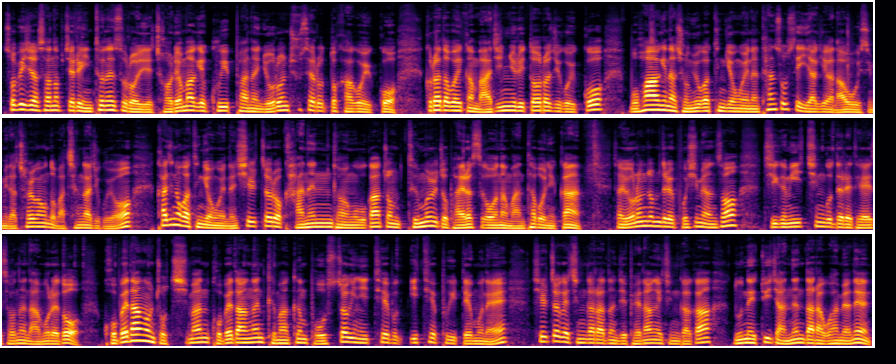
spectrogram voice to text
소비자 산업재를 인터넷으로 이제 저렴하게 구입하는 이런 추세로 또 가고 있고 그러다 보니까 마진율이 떨어지고 있고 뭐 화학이나 정유 같은 경우에는 탄소세 이야기가 나오고 있습니다. 철강도 마찬가지고요. 카지노 같은 경우에는 실제로 가는 경우가 좀 드물죠. 바이러스가 워낙 많다 보니까 자, 이런 점들을 보시면서 지금 이 친구들에 대해서는 아무래도 고배당은 좋지만 고배당은 그만큼 보수적인 ETF, ETF이기 때문에 실적의 증가라든지 배당의 증가가 눈에 띄지 않는다라고 하면은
